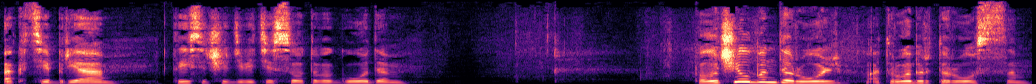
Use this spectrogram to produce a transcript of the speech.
октября 1900 года. Получил бандероль от Роберта Росса.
